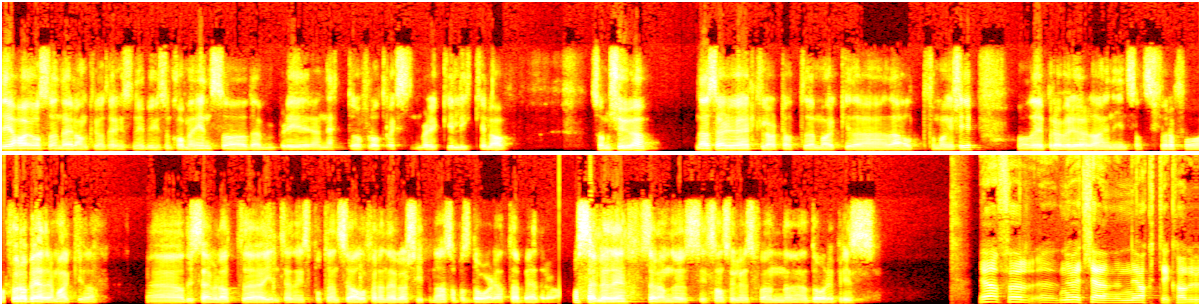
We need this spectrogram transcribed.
De har jo også en del ankerhåndteringsnybygg som kommer inn, så blir netto flåteveksten blir ikke like lav som 20. Der ser de jo helt klart at markedet det er altfor mange skip, og de prøver å gjøre en innsats for å, få, for å bedre markedet. Eh, og De ser vel at eh, inntjeningspotensialet for en del av skipene er såpass dårlig at det er bedre å, selge de, selv om du sannsynligvis får en uh, dårlig pris. Ja, for nå vet ikke jeg nøyaktig hva du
